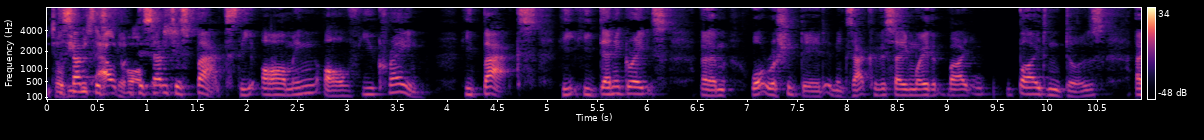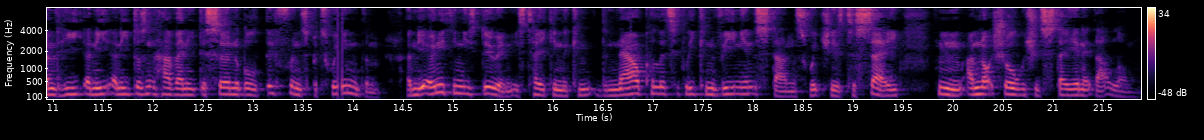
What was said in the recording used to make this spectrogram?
until he was out of office. DeSantis backs the arming of Ukraine. He backs he he denigrates um, what Russia did in exactly the same way that Biden, does, and he and he and he doesn't have any discernible difference between them. And the only thing he's doing is taking the the now politically convenient stance, which is to say, "Hmm, I'm not sure we should stay in it that long."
